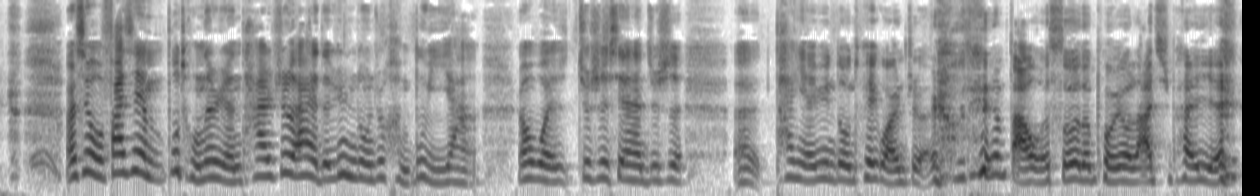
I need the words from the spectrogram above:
而且我发现不同的人他热爱的运动就很不一样。然后我就是现在就是呃攀岩运动推广者，然后天天把我所有的朋友拉去攀岩，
